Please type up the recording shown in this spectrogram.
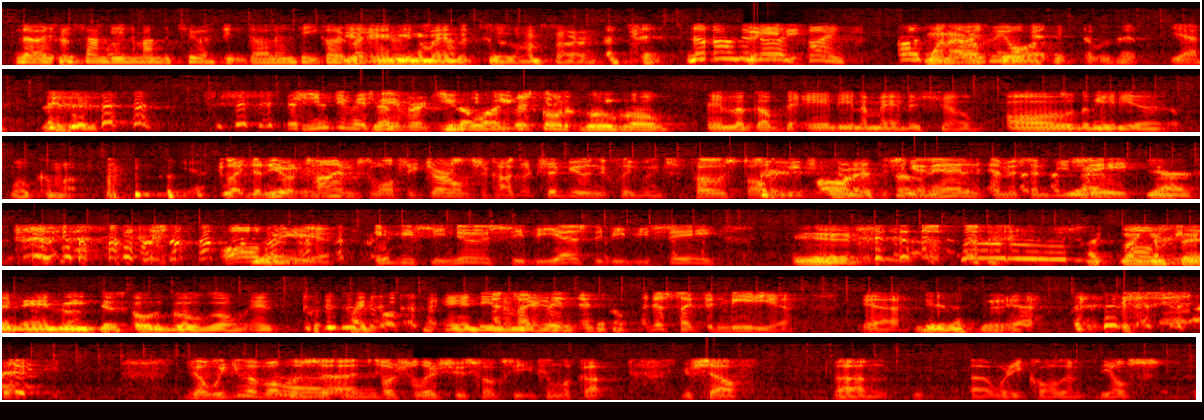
No, Two. it's Andy and Amanda too, I think, darling. I think you got it Yeah, right. Andy and Amanda time. Two. I'm sorry. That's it. No, no, no, Andy- it's fine. Oh, One out guys, of we all get mixed up with it. Yeah. Can you do me a Just- favor? you, know what? You just go to Google and look up the Andy and Amanda Show. All the media will come up. like the New York Times, the Wall Street Journal, the Chicago Tribune, the Cleveland Post, all the media, All the stuff. CNN, MSNBC, yes, yes. all the media, ABC News, CBS, the BBC. Yeah. Like, like Oh, you said, Andy, just go to Google and t- type up the Andy and And type Amanda in, and, Show. just typed in media. Yeah, Yeah, that's it. yeah. so we do have all those Oh, uh, social issues, folks, that you can look up yourself. Um, uh, what do you call them? The.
